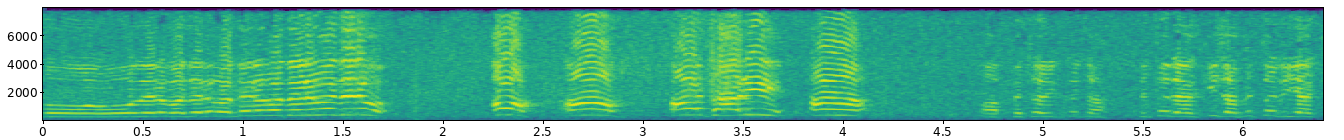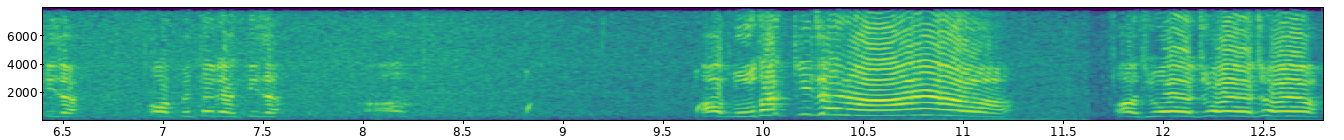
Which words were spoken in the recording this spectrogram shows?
어, 어 내려가 내려가 내려가 내려가 내려가 아아아 아, 다리 아 아 배터리 끄자. 배터리 아끼자. 배터리 아끼자. 어 배터리 아끼자. 아. 못 아끼잖아. 아 좋아요 좋아요 좋아요.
